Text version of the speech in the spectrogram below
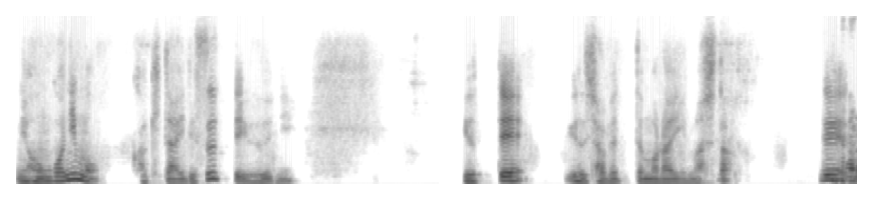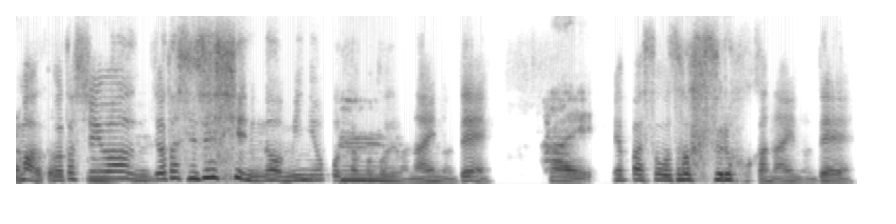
日本語にも書きたいですっていうふうに言って喋ってもらいました。で、まあ、私は、私自身の身に起こったことではないので、うん、はい、やっぱり想像するほかないので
